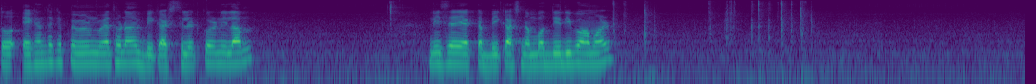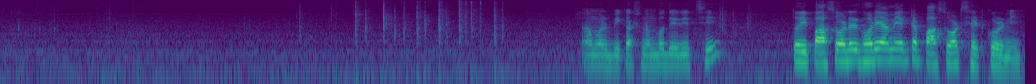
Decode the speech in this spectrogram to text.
তো এখান থেকে পেমেন্ট মেথড আমি বিকাশ সিলেক্ট করে নিলাম। নিচে একটা বিকাশ নম্বর দিয়ে দিব আমার। আমার বিকাশ নম্বর দিয়ে দিচ্ছি। তো এই পাসওয়ার্ডের ঘরে আমি একটা পাসওয়ার্ড সেট করে নিব।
